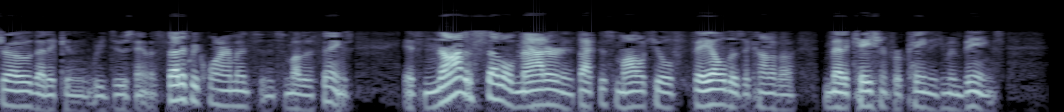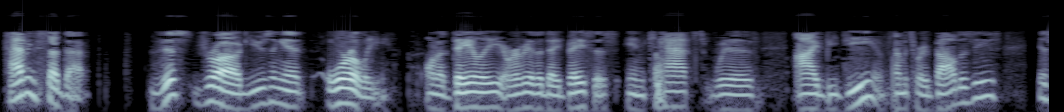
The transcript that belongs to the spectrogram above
show that it can reduce anesthetic requirements and some other things. It's not a settled matter, and in fact, this molecule failed as a kind of a medication for pain in human beings. Having said that, this drug, using it orally on a daily or every other day basis in cats with IBD, inflammatory bowel disease, is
